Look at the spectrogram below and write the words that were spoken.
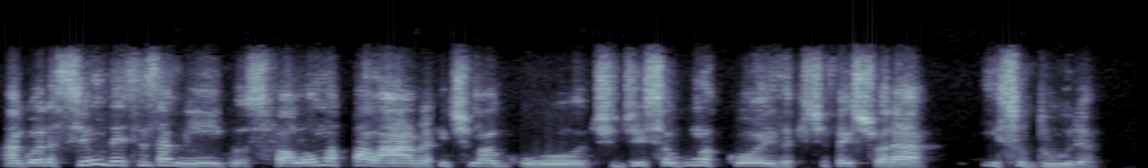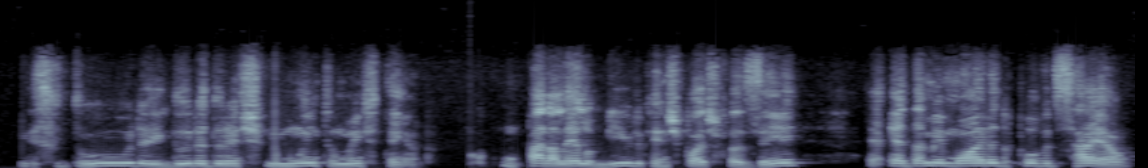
Agora, se um desses amigos falou uma palavra que te magoou, te disse alguma coisa que te fez chorar, isso dura. Isso dura e dura durante muito, muito tempo. Um paralelo bíblico que a gente pode fazer é, é da memória do povo de Israel.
